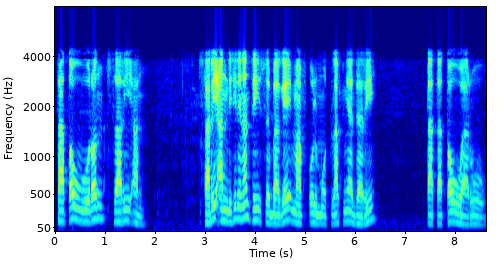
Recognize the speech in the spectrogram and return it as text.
tatawuron sari'an. Sari'an di sini nanti sebagai maf'ul mutlaknya dari tata tawaru.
